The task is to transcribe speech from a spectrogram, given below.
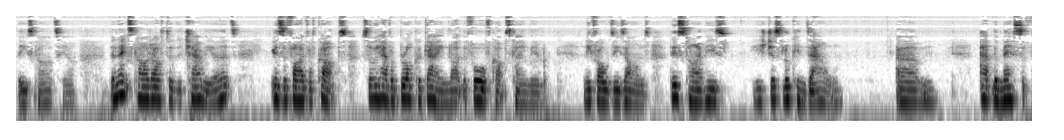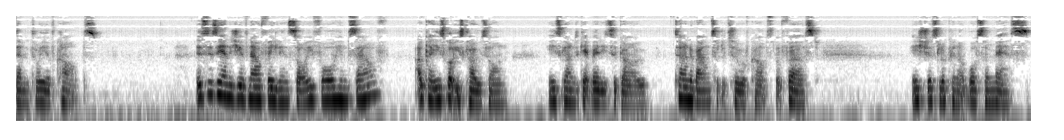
these cards here. The next card after the Chariot is the Five of Cups. So we have a block again, like the Four of Cups came in, and he folds his arms. This time he's he's just looking down um, at the mess of them three of cups. This is the energy of now feeling sorry for himself. Okay, he's got his coat on. He's going to get ready to go. Turn around to the two of cups, but first, he's just looking at what a mess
